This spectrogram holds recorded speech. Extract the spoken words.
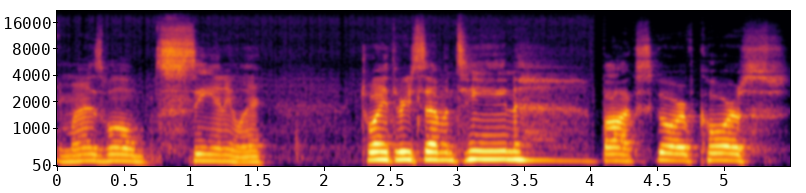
you might as well see anyway. 23-17 box score of course.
